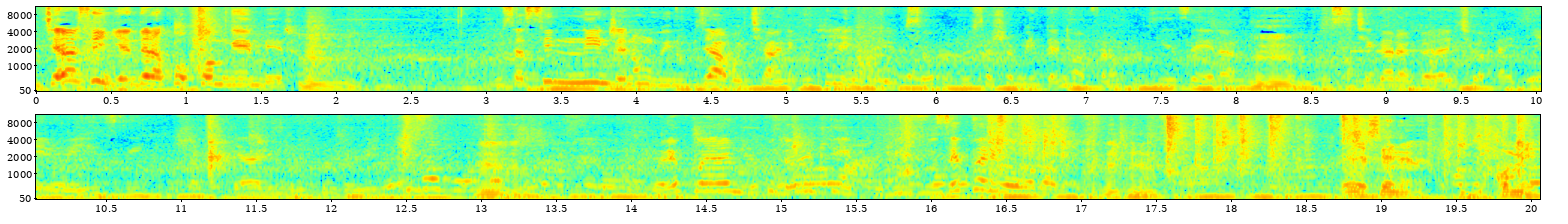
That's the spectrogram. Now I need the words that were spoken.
Njyewe singendera koko mwemera Mm. gusa sininje no mu bintu byabo cyane kuko ibintu bi- bisohoka kuri social media ntibapfa no kubyizera Mm. gusa ikigaragara cyo ariel weyizi yari ari mu rukundo rw'idipu Mm. ubwo rero kuba yari ari mu rukundo rw'idipu bivuze ko ari we wababaye Mhm. Eh, igikomere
